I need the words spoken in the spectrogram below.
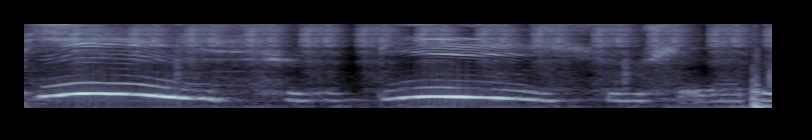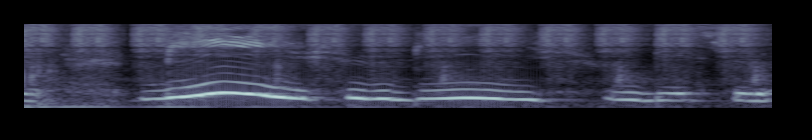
Bir sürü, bir sürü şeyler yapıyoruz. Bir sürü, bir sürü, bir sürü. Bir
